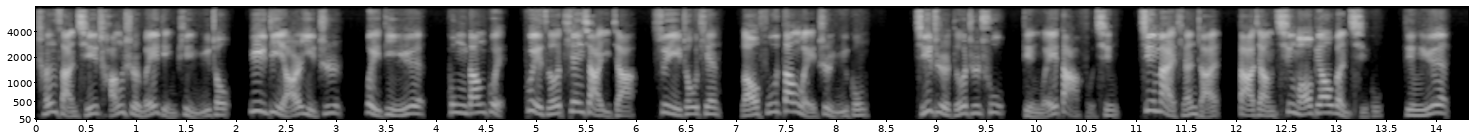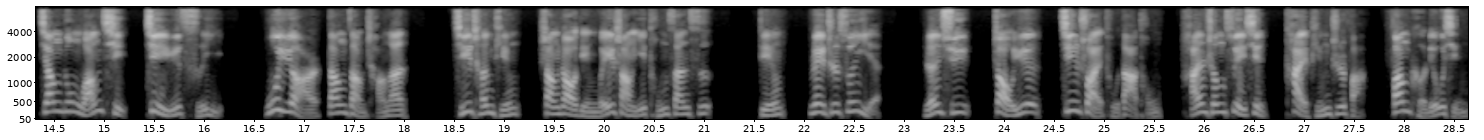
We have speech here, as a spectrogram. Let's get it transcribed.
陈散骑常侍为鼎聘于州，欲帝而易之。谓帝曰：“公当贵，贵则天下一家。虽一周天，老夫当委至于公。”及至得之初，鼎为大府卿，今麦田宅。大将青毛彪问其故，鼎曰：“江东王气尽于此矣。吾与尔当葬长安。”及陈平上诏鼎为上仪同三司。鼎睿之孙也。人须诏曰：“今率土大同，韩生岁信，太平之法，方可流行。”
